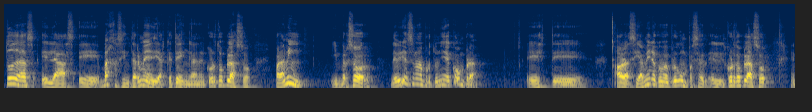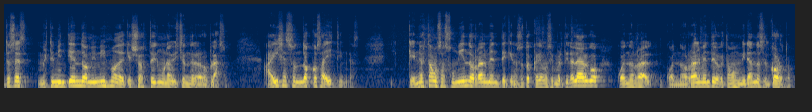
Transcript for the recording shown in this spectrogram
todas eh, las eh, bajas intermedias que tenga en el corto plazo, para mí, inversor, debería ser una oportunidad de compra. Este, ahora, si a mí lo que me preocupa es el, corto plazo, entonces me estoy mintiendo a mí mismo de que yo tengo una visión de largo plazo. Ahí ya son dos cosas distintas. Que no estamos asumiendo realmente que nosotros queremos invertir a largo cuando, cuando realmente lo que estamos mirando es el corto.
